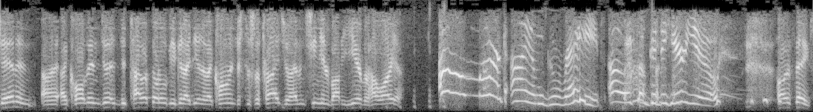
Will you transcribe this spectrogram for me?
Shannon. I, I called in. Tyler thought it would be a good idea that I call in just to surprise you. I haven't seen you in about a year, but how are you? Oh, Mark, I am great. Oh, so good to hear you. oh, thanks.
